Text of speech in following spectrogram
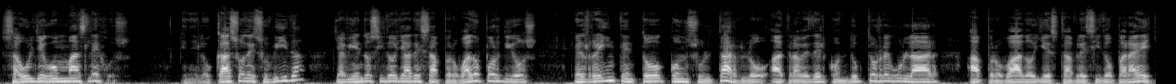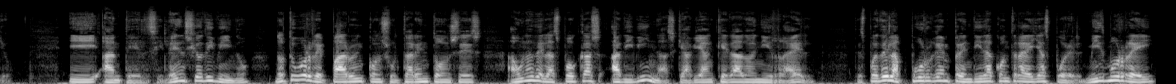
Saúl llegó más lejos. En el ocaso de su vida, y habiendo sido ya desaprobado por Dios, el rey intentó consultarlo a través del conducto regular aprobado y establecido para ello. Y ante el silencio divino, no tuvo reparo en consultar entonces a una de las pocas adivinas que habían quedado en Israel, después de la purga emprendida contra ellas por el mismo rey,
